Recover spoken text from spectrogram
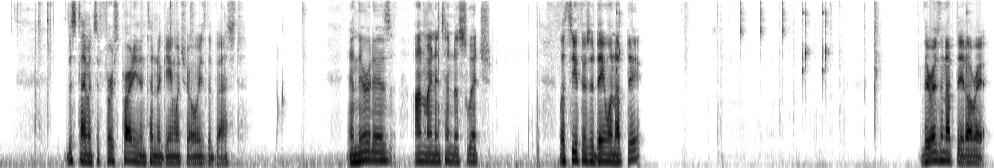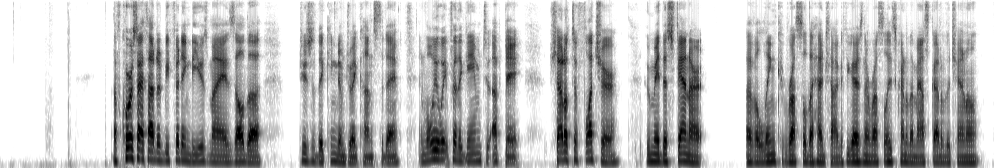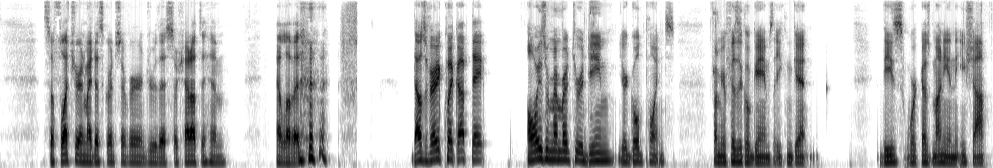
This time it's a first-party Nintendo game, which are always the best. And there it is on my Nintendo Switch. Let's see if there's a day one update. There is an update, alright. Of course I thought it'd be fitting to use my Zelda Tears of the Kingdom Joy-Cons today. And while we wait for the game to update, shout out to Fletcher, who made this fan art of a Link Russell the Hedgehog. If you guys know Russell, he's kind of the mascot of the channel. So Fletcher in my Discord server drew this, so shout out to him. I love it. that was a very quick update. Always remember to redeem your gold points from your physical games that you can get. These work as money in the eShop.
